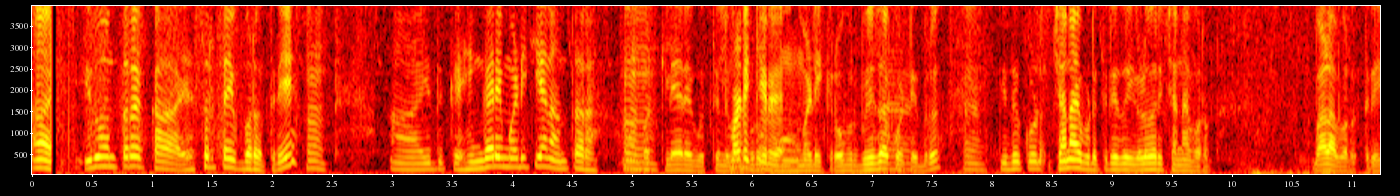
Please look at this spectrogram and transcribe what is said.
ಹಾಂ ಇದು ಒಂಥರ ಕಾ ಹೆಸರು ಟೈಪ್ ಬರುತ್ತೆ ರೀ ಇದಕ್ಕೆ ಹಿಂಗಾರಿ ಮಡಿಕೆ ಏನು ಅಂತಾರ? ಬಟ್ ಕ್ಲಿಯರ್ ಗೊತ್ತಿಲ್ಲ. ಮಡಿಕೆ ಹ್ಮ್, ಒಬ್ರು ಬೀಜ ಕೊಟ್ಟಿದ್ರು. ಇದು ಕೂಡ ಚೆನ್ನಾಗಿ ಬಿಡುತ್ತೆ ರೀ ಇದು ಇಳುವರಿ ಚೆನ್ನಾಗಿ ಬರುತ್ತೆ. ಭಾಳ ಬರುತ್ತೆ ರೀ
